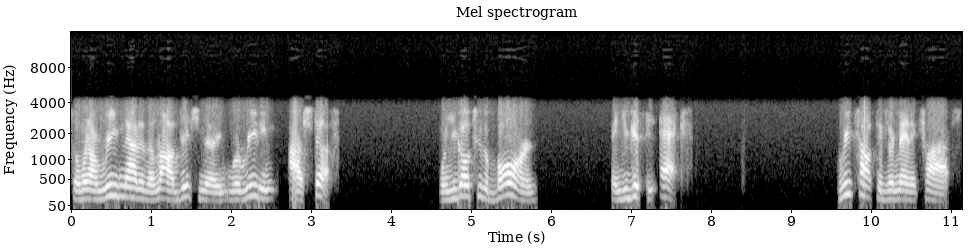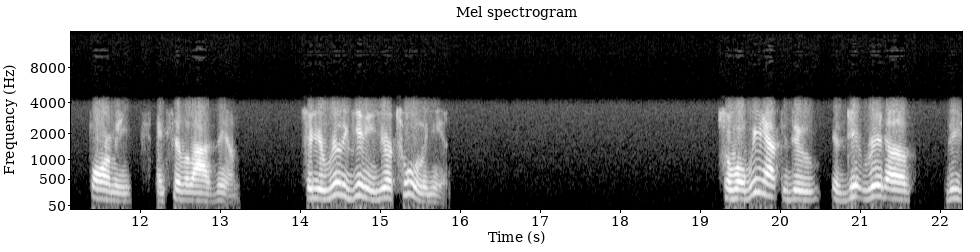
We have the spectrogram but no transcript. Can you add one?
So when I'm reading out of the law dictionary, we're reading our stuff. When you go to the barn and you get the axe, we taught the Germanic tribes farming and civilized them. So you're really getting your tool again. So what we have to do is get rid of these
